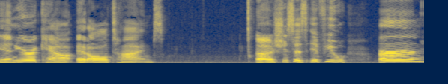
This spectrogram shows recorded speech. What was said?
in your account at all times. Uh, she says if you earn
